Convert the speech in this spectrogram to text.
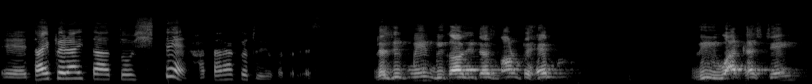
えータイプライターとして働くということです。Does it mean because it has gone to heaven, the work has changed?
